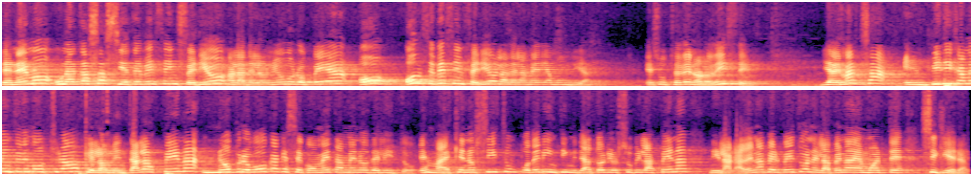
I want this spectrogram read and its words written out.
Tenemos una tasa siete veces inferior a la de la Unión Europea o once veces inferior a la de la media mundial. Eso ustedes no lo dicen. Y además está empíricamente demostrado que el aumentar las penas no provoca que se cometan menos delitos. Es más, es que no existe un poder intimidatorio al subir las penas, ni la cadena perpetua, ni la pena de muerte siquiera.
